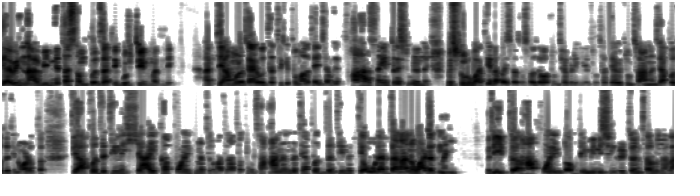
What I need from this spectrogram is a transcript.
त्यावेळी नाविन्यता संपत जाते गोष्टींमधली. आणि त्यामुळे काय होत जातं की तुम्हाला त्यांच्यामध्ये फारसा इंटरेस्ट मिळत नाही. म्हणजे सुरुवातीला पैसा जसा जेव्हा तुमच्याकडे येत होता त्यावेळी तुमचा आनंद ज्या पद्धतीने वाढत होता त्या पद्धतीने ह्या एका पॉईंट नंतर मात्र आता तुमचा आनंद त्या पद्धतीने तेवढ्या दरानं वाढत नाही. म्हणजे इथं हा पॉईंट ऑफ डिमिनिशिंग रिटर्न चालू झाला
